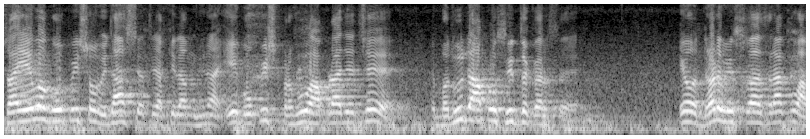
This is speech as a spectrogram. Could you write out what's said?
સ એવો ગોપીશો વિધાસ્યથી અખિલમ હિના એ ગોપીશ પ્રભુ આપણા જે છે, એ બધું જ આપણું સિદ્ધ કરશે. એવો દ્રઢ વિશ્વાસ રાખવો. આ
